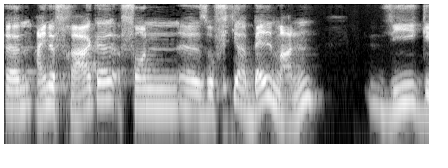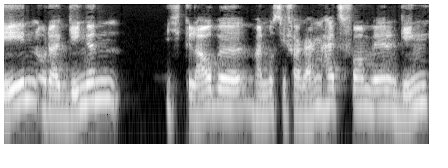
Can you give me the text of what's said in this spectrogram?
Ähm, eine Frage von äh, Sophia Bellmann. Wie gehen oder gingen ich glaube, man muss die Vergangenheitsform wählen, gingen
